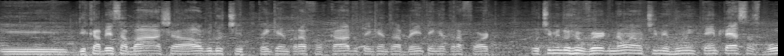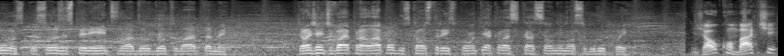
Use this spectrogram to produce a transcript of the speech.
e de cabeça baixa, algo do tipo. Tem que entrar focado, tem que entrar bem, tem que entrar forte. O time do Rio Verde não é um time ruim, tem peças boas, pessoas experientes lá do, do outro lado também. Então a gente vai para lá para buscar os três pontos e a classificação no nosso grupo aí. Já o combate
